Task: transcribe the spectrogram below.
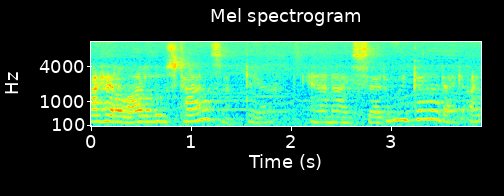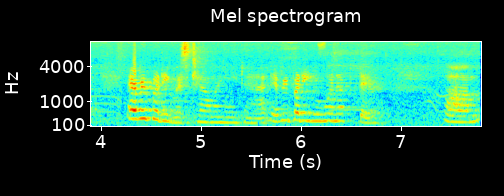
I had a lot of loose tiles up there. And I said, oh my God, I, I, everybody was telling me that, everybody who went up there. Um,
